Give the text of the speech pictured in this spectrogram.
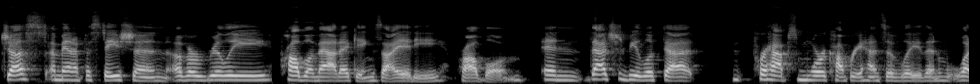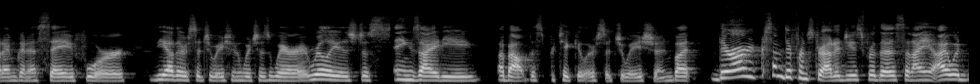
just a manifestation of a really problematic anxiety problem. And that should be looked at perhaps more comprehensively than what I'm going to say for the other situation, which is where it really is just anxiety about this particular situation. But there are some different strategies for this, and I, I would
